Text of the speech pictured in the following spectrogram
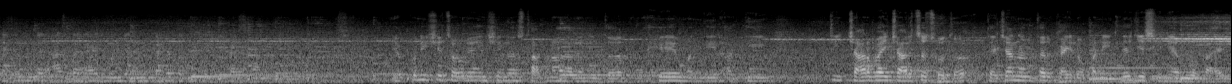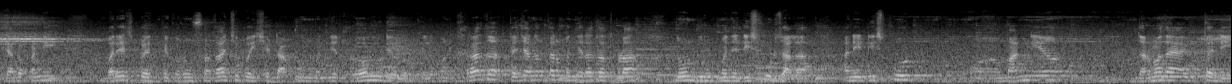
त्याच्यानंतर आस्थागायत मंदिराने कशा पद्धतीने विकास केला? एकोणीसशे चौऱ्याऐंशीला स्थापना झाल्यानंतर हे मंदिर अगदी ती चार बाय चारचंच होतं. त्याच्यानंतर काही लोकांनी इथले जे सिनियर लोक आहेत त्या लोकांनी बरेच प्रयत्न करून स्वतःचे पैसे टाकून मंदिर हळूहळू डेव्हलप केलं. पण खरं जर त्याच्यानंतर मंदिराचा थोडा दोन ग्रुपमध्ये डिस्प्यूट झाला आणि डिस्प्यूट माननीय धर्मदाय आयुक्तांनी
